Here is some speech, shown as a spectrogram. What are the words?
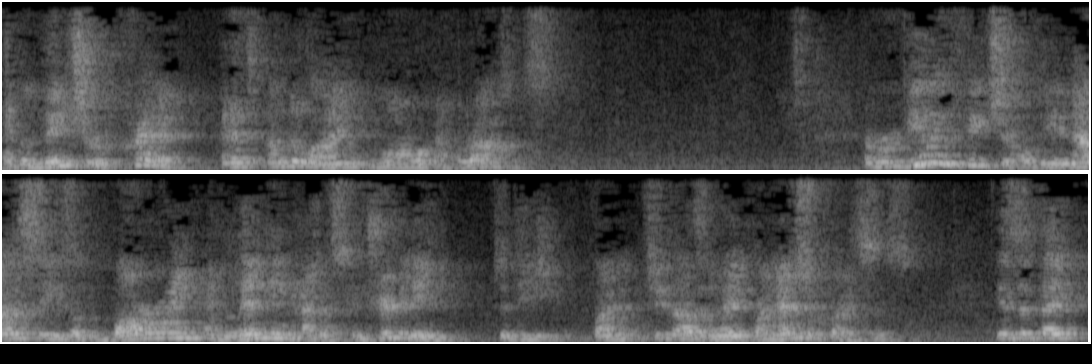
of the nature of credit and its underlying moral apparatus. A revealing feature of the analyses of the borrowing and lending habits contributing to the 2008 financial crisis is that they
